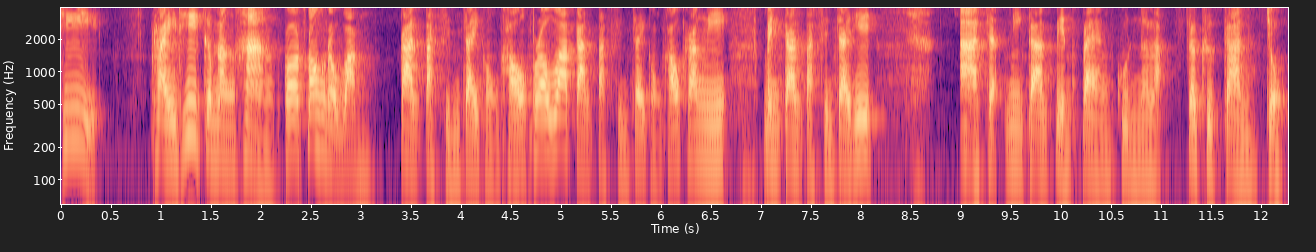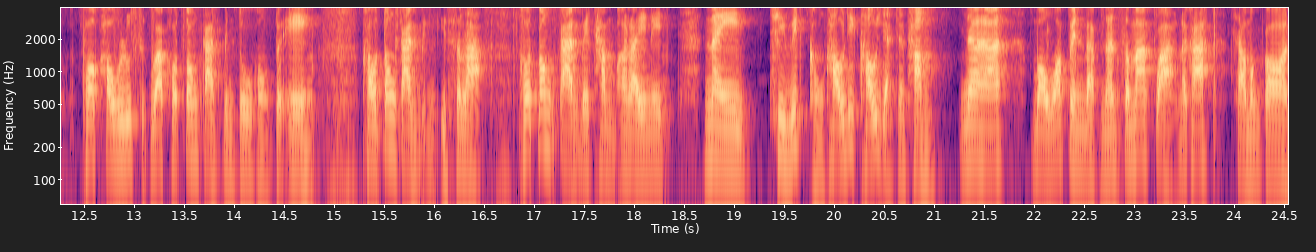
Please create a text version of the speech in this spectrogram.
ที่ใครที่กำลังห่างก็ต้องระวังการตัดสินใจของเขา เพราะว่าการตัดสินใจของเขาครั้งนี้ เป็นการตัดสินใจที่ อาจจะมีการเปลี่ยนแปลงคุณนั่นแหละก็คือการจบ เพราะเขารู้สึกว่าเขาต้องการเป็นตัวของตัวเอง เขาต้องการเป็นอิสระ เขาต้องการไปทำอะไรในในชีวิตของเขาที่เขาอยากจะทำนะคะมองว่าเป็นแบบนั้นซะมากกว่านะคะ ชาวมังกร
